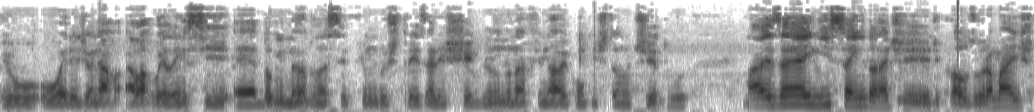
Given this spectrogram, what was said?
e o, o Herediano Alajuelense é, dominando, né, sempre um dos três ali chegando na final e conquistando o título. Mas é início ainda, né, de, de clausura, mas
